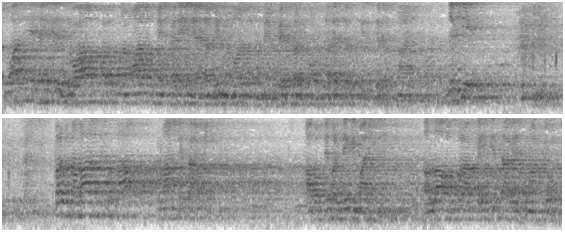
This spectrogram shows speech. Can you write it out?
سوال یہ ہے کہ دعا فرض نماز میں کریں یا نبی نماز میں بہتر کون سا ہے تفصیل سے بتائیں دیکھیے فرض نماز میں تو آپ امام کے تعبیر آپ اپنی مرضی کی مالک نہیں اللہ اکبر آپ کہتے تعبیر سماپ کے ہوتے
